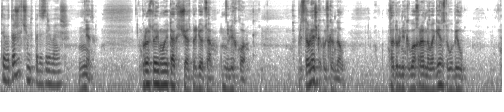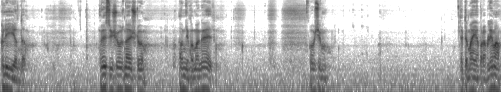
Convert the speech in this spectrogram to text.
Ты его тоже в чем-то подозреваешь? Нет. Просто ему и так сейчас придется нелегко. Представляешь, какой скандал? Сотрудник его охранного агентства убил клиента. А если еще узнает, что он мне помогает. В общем, это моя проблема.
